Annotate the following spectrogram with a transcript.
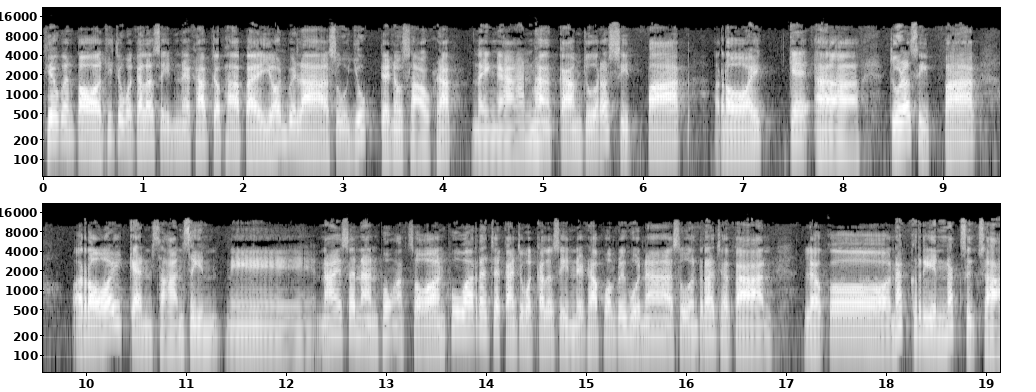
เที่ยวกันต่อที่จังหวัดกาฬสินนะครับ จะพาไปย้อนเวลาสู่ยุคไดโนเสาร์ครับ ในงานมหกรรมจูราสสิกพาร์คร้อยแกอ่าจูราสสิกพาร์คร้อยแก่นสารสินนี่นายสนันพงษ์อักษร ผู้ว่าราชการจังหวัดกาฬสินนะครับ พร้อมด้วยหัวหน้าส่วนราชการ แล้วก็นักเรียนนักศึกษา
